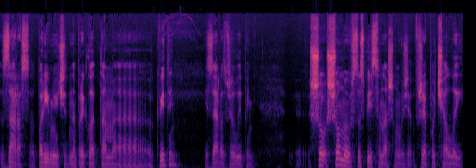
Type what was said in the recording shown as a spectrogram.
зараз, порівнюючи, наприклад, там е, квітень і зараз вже липень, що, що ми в суспільстві нашому вже, вже почали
